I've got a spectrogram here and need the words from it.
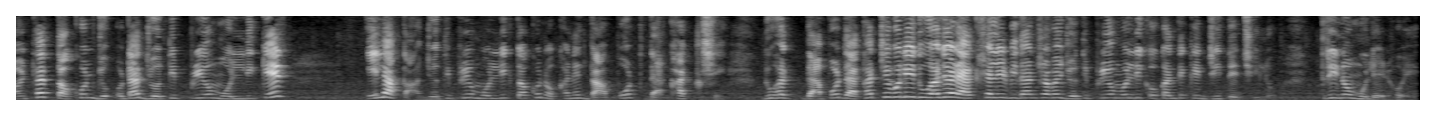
অর্থাৎ তখন ওটা জ্যোতিপ্রিয় মল্লিকের এলাকা। জ্যোতিপ্রিয় মল্লিক তখন ওখানে দাপট দেখাচ্ছে। দু দাপট দেখাচ্ছে বলেই দু এক সালের বিধানসভায় জ্যোতিপ্রিয় মল্লিক ওখান থেকে জিতেছিল তৃণমূলের হয়ে।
